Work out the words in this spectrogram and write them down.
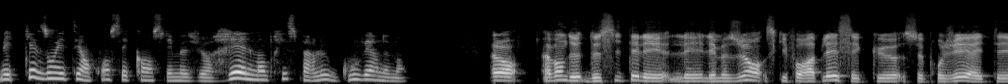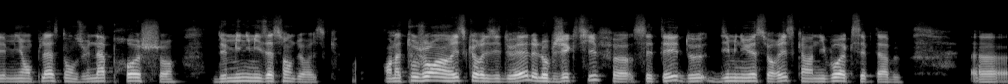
Mais quelles ont été en conséquence les mesures réellement prises par le gouvernement? Alors, avant de, citer les, mesures, ce qu'il faut rappeler, c'est que ce projet a été mis en place dans une approche de minimisation du risque. On a toujours un risque résiduel et l'objectif, euh, c'était de diminuer ce risque à un niveau acceptable. Euh,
